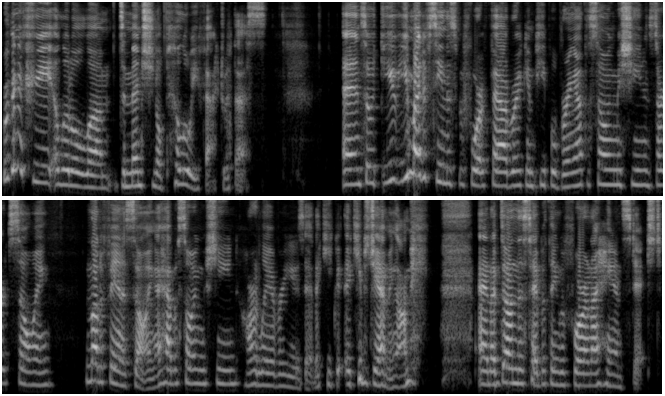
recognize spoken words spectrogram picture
we're going to create a little um, dimensional pillow effect with this. And so you, you might have seen this before at Fabric and people bring out the sewing machine and start sewing. I'm not a fan of sewing. I have a sewing machine, hardly ever use it. I keep It keeps jamming on me. and I've done this type of thing before and I hand stitched.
